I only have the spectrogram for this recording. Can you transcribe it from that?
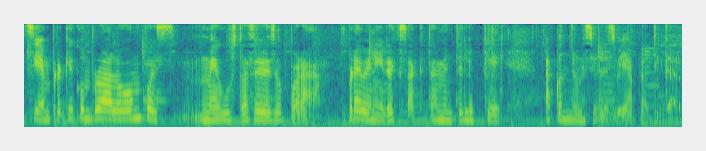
siempre que compro algo pues me gusta hacer eso para prevenir exactamente lo que a continuación les voy a platicar.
